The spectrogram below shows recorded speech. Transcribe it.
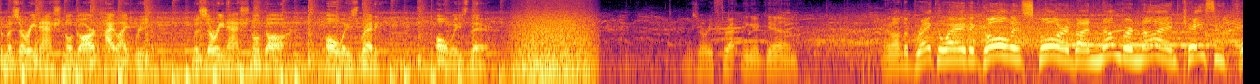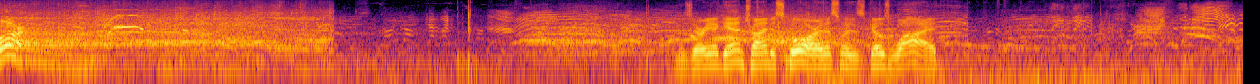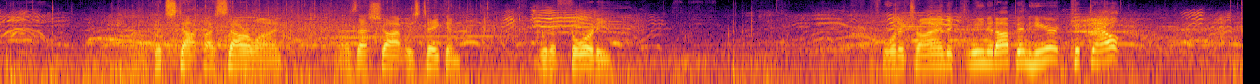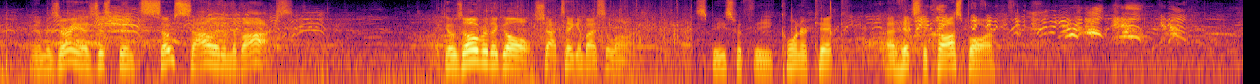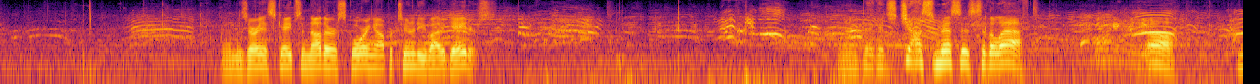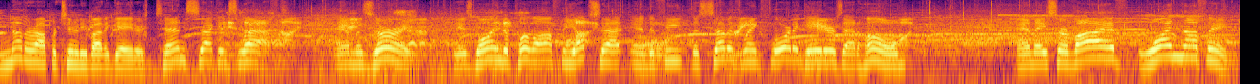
the Missouri National Guard highlight reel. Missouri National Guard, always ready, always there. Missouri threatening again. And on the breakaway, the goal is scored by number nine, Kaysie Clark. Missouri again trying to score. This one goes wide. Good stop by Sauerwein as that shot was taken with authority. Florida trying to clean it up in here, kicked out. And Missouri has just been so solid in the box. It goes over the goal. Shot taken by Salon. Speese with the corner kick. That hits the crossbar. And Missouri escapes another scoring opportunity by the Gators. And Biggins just misses to the left. Oh, another opportunity by the Gators. 10 seconds left. And Missouri is going to pull off the upset and defeat the seventh ranked Florida Gators at home. And they survive 1 0.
